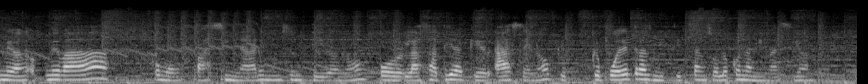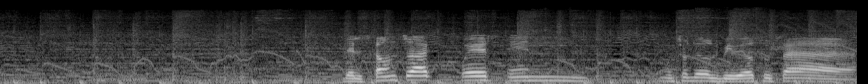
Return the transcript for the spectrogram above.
me, va, me va a como fascinar en un sentido, ¿no? Por la sátira que hace, ¿no? Que, que puede transmitir tan solo con la animación. Del soundtrack, pues en muchos de los videos usa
